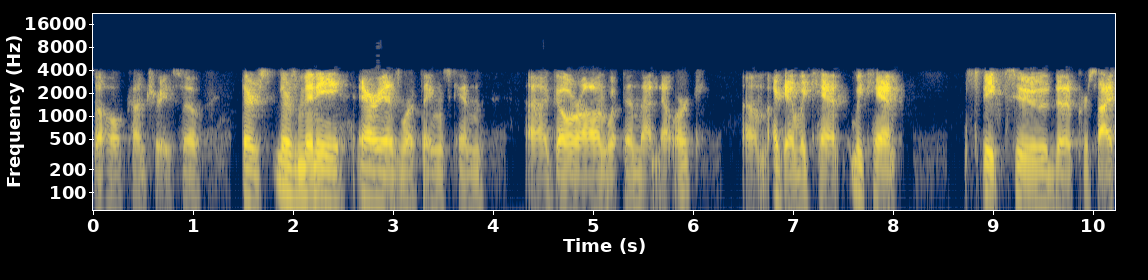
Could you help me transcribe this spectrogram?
the whole country. So there's there's many areas where things can uh, go wrong within that network. Um, again, we can't we can't speak to the precise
